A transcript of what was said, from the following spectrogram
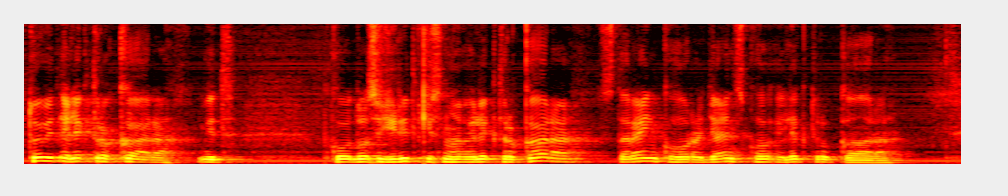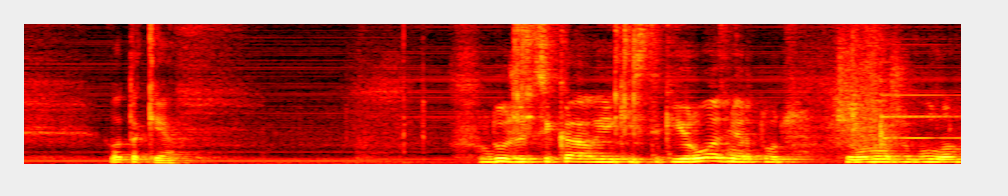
То від електрокара, від такого досить рідкісного електрокара, старенького радянського електрокара. Отаке. Дуже цікавий якийсь такий розмір тут. Чи воно вже було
